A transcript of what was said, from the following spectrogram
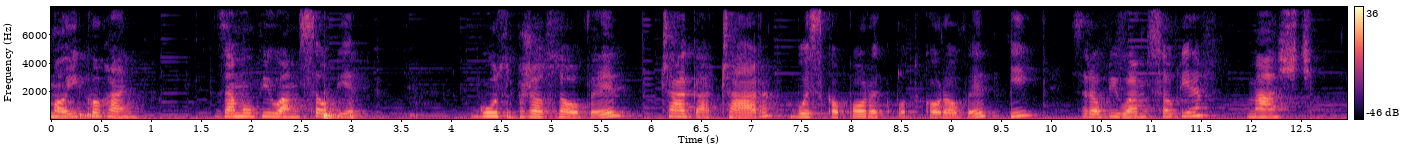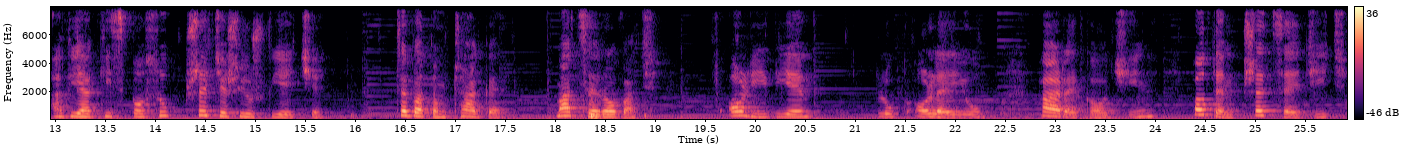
Moi kochani, zamówiłam sobie guz brzozowy, czaga czar, błyskoporek podkorowy i zrobiłam sobie maść. A w jaki sposób? Przecież już wiecie. Trzeba tą czagę macerować w oliwie lub oleju parę godzin, potem przecedzić.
